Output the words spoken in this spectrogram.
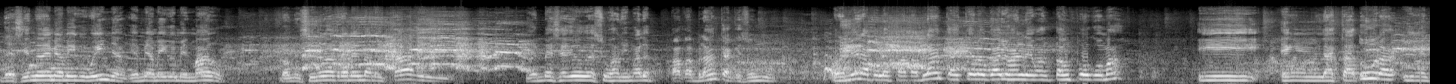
desciende de mi amigo Viña, que es mi amigo y mi hermano. Donde hicimos una tremenda amistad y, y él me cedió de sus animales patas blancas, que son. Pues mira, por los patas blancas es que los gallos han levantado un poco más. Y en la estatura y en el.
